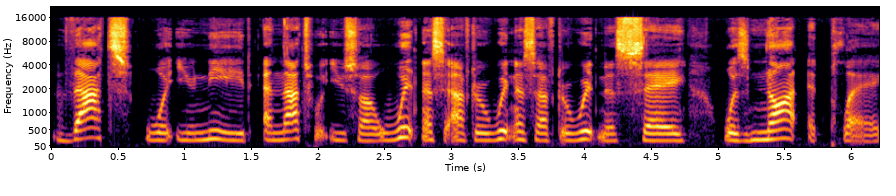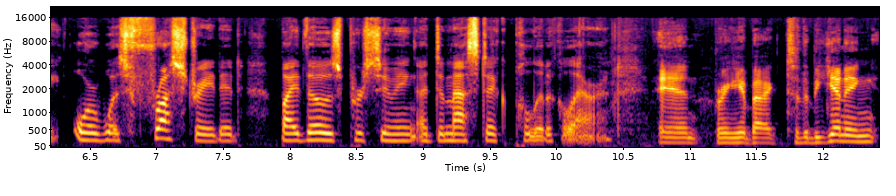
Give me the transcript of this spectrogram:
that's what you need, and that's what you saw witness after witness after witness say was not at play or was frustrated by those pursuing a domestic political errand. And bringing it back to the beginning,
